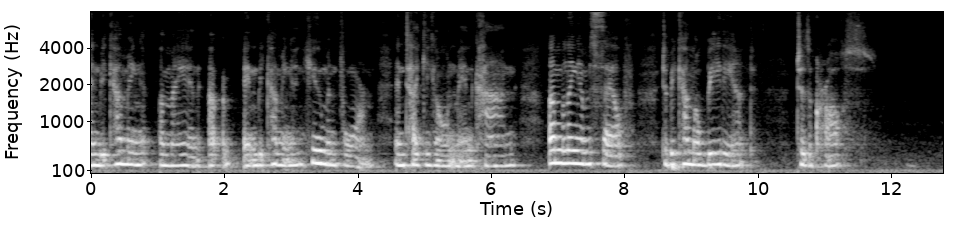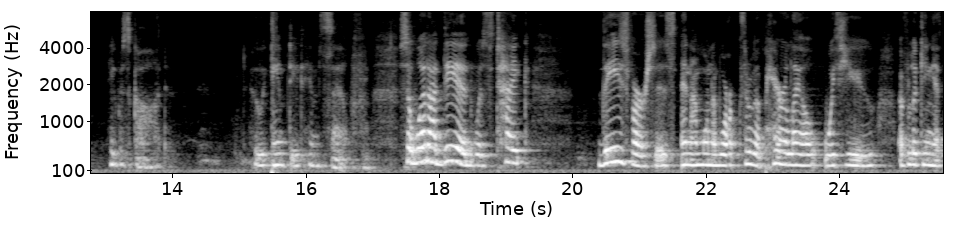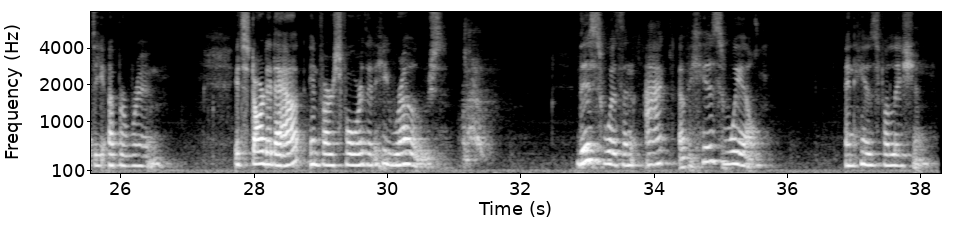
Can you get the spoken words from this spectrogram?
and becoming a man uh, and becoming in human form and taking on mankind humbling himself to become obedient to the cross. He was God who emptied himself. So, what I did was take these verses and I'm going to work through a parallel with you of looking at the upper room. It started out in verse 4 that he rose. This was an act of his will and his volition.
